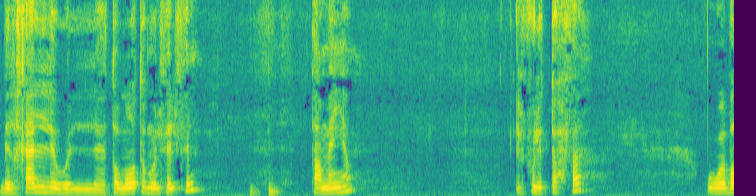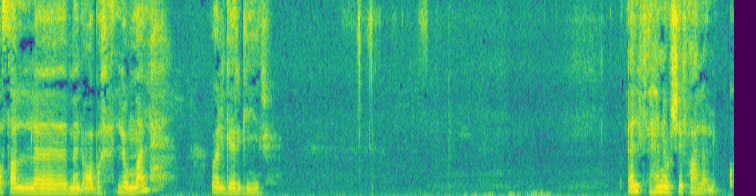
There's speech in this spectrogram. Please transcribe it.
بالخل والطماطم والفلفل. طعمية. الفول التحفة وبصل منقوع بخل وملح والجرجير. ألف هنا وشفا على قلوبكم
